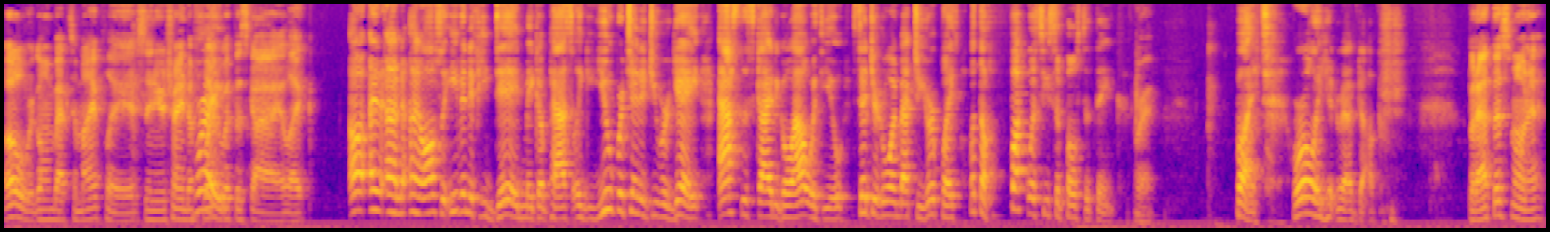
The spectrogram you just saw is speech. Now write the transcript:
oh, we're going back to my place, and you're trying to flirt Right. with this guy. Like, Uh, and, and and also, even if he did make a pass, like you pretended you were gay, asked this guy to go out with you, said you're going back to your place. What the fuck was he supposed to think? right. But we're only getting revved up. But at this moment,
